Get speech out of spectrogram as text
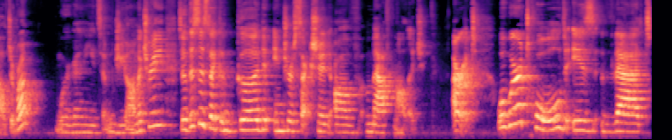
algebra, we're going to need some geometry. So this is like a good intersection of math knowledge. All right. What we're told is that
